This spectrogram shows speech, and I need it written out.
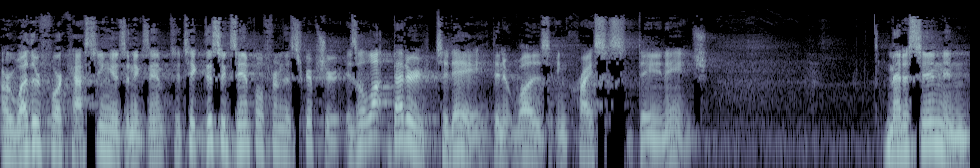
Our weather forecasting, as an example, to take this example from the scripture, is a lot better today than it was in Christ's day and age. Medicine and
